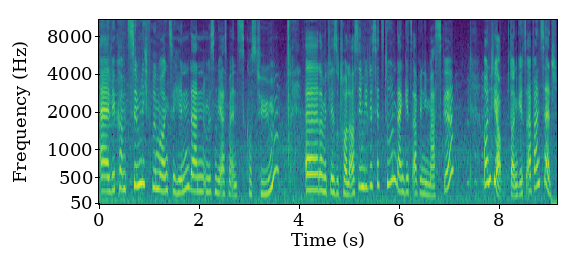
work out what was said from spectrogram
Äh, wir kommen ziemlich früh morgens hier hin, dann müssen wir erstmal ins Kostüm, äh, damit wir so toll aussehen, wie wir es jetzt tun. Dann geht's ab in die Maske und ja, dann geht's ab ans Set.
